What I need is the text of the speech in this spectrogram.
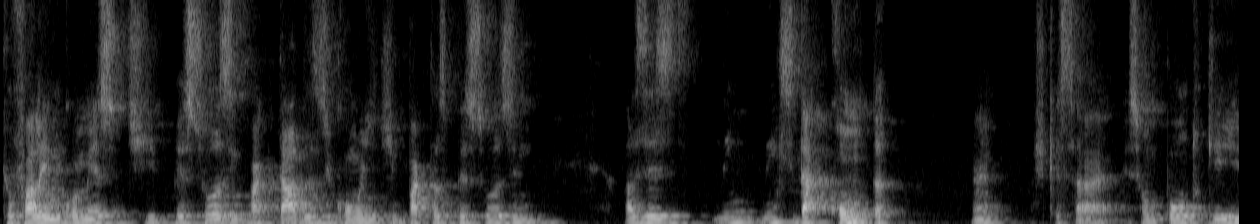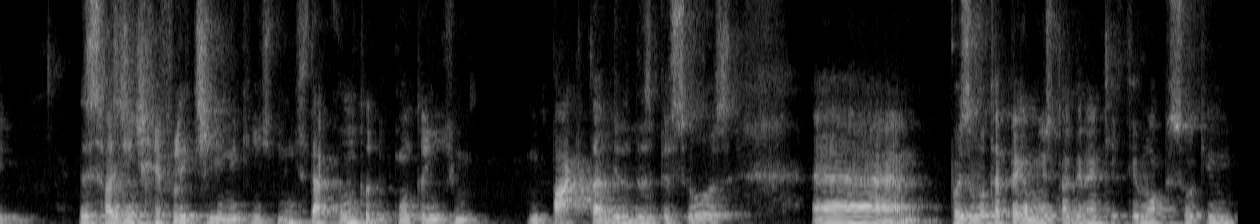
que eu falei no começo de pessoas impactadas e como a gente impacta as pessoas e às vezes nem, nem se dá conta, né? Acho que essa, esse é um ponto que às vezes faz a gente refletir, né, que a gente nem se dá conta do quanto a gente impacta a vida das pessoas. É, pois eu vou até pegar meu Instagram aqui, que tem uma pessoa que me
